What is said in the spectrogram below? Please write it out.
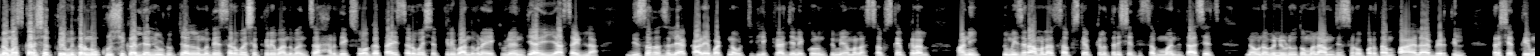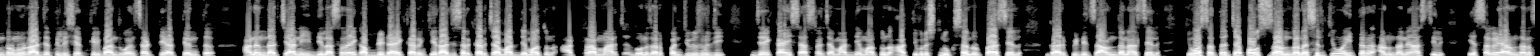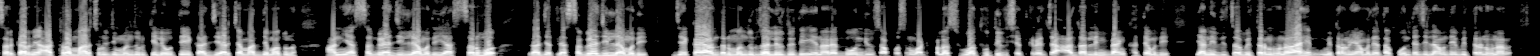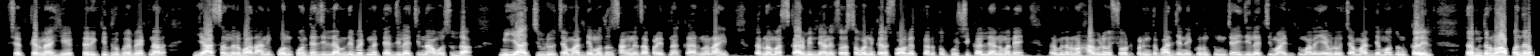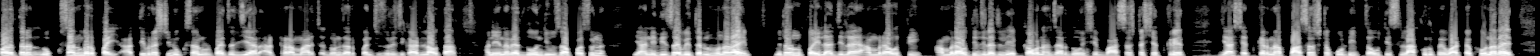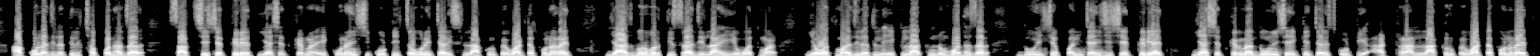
नमस्कार शेतकरी मित्रांनो कृषी कल्याण युट्यूब चॅनलमध्ये सर्व शेतकरी बांधवांचं हार्दिक स्वागत आहे. सर्व शेतकरी बांधवांना एक विनंती आहे या साईडला दिसत असलेल्या काळ्या बटनावरती क्लिक करा जेणेकरून तुम्ही आम्हाला सबस्क्राईब कराल. आणि तुम्ही जर आम्हाला सबस्क्राईब केलं तर शेती संबंधित असेच नवनवीन व्हिडिओ तुम्हाला आमचे सर्वप्रथम पाहायला भेटतील. तर शेतकरी मित्रांनो राज्यातील शेतकरी बांधवांसाठी अत्यंत आनंदाची आणि दिलासादायक अपडेट आहे कारण की राज्य सरकारच्या माध्यमातून अठरा मार्च दोन हजार पंचवीस रोजी जे काही शासनाच्या माध्यमातून अतिवृष्टी नुकसान रुपये असेल गारपिटीचं अनुदान असेल किंवा सततच्या पावसाचं अनुदान असेल किंवा इतर अनुदाने असतील हे सगळे अनुदान सरकारने अठरा मार्च रोजी मंजूर केले होते. एका जी माध्यमातून आणि या सगळ्या जिल्ह्यामध्ये या सर्व राज्यातल्या सगळ्या जिल्ह्यामध्ये जे काही अनुदान मंजूर झाले होते ते येणाऱ्या दोन दिवसापासून वाटपाला सुरुवात होतील शेतकऱ्यांच्या आधार लिंक बँक खात्यामध्ये. या निधीचं वितरण होणार आहे. मित्रांनो यामध्ये आता कोणत्या जिल्ह्यामध्ये वितरण होणार? शेतकऱ्यांना हेक्टरी किती रुपये भेटणार? या संदर्भात आणि कोणकोणत्या जिल्ह्यामध्ये भेटणार? त्या जिल्ह्याची नावं सुद्धा मी याच व्हिडिओच्या माध्यमातून सांगण्याचा प्रयत्न करणार आहे. तर नमस्कार मी ज्ञानेश्वर सवणकर. स्वागत करतो कृषी कल्याणमध्ये. तर मित्रांनो हा व्हिडिओ शॉर्टपर्यंत पाहा जेणेकरून तुमच्याही जिल्ह्याची माहिती तुम्हाला या व्हिडिओच्या माध्यमातून कळेल. तर मित्रांनो आपण जर पाहिलं तर नुकसान भरपाई अतिवृष्टी नुकसान भरपाईचा जी आर अठरा मार्च दोन हजार पंचवीस रोजी काढला होता आणि येणाऱ्या दोन दिवसापासून या निधीचं वितरण होणार आहे. मित्रांनो पहिला जिल्हा आहे अमरावती. अमरावती जिल्ह्यातील एकावन्न हजार दोनशे बासष्ट शेतकरी आहेत. या शेतकऱ्यांना पासष्ट कोटी चौतीस लाख रुपये वाटप होणार आहेत. अकोला जिल्ह्यातील छप्पन हजार सातशे शेतकरी आहेत. या शेतकऱ्यांना एकोणऐंशी कोटी चौवेचाळीस लाख रुपये वाटप होणार आहेत. याचबरोबर तिसरा जिल्हा आहे यवतमाळ. यवतमाळ जिल्ह्यातील एक लाख नव्वद हजार दोनशे पंच्याऐंशी शेतकरी आहेत. या शेतकऱ्यांना दोनशे एक्केचाळीस कोटी अठरा लाख रुपये वाटप होणार आहेत.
